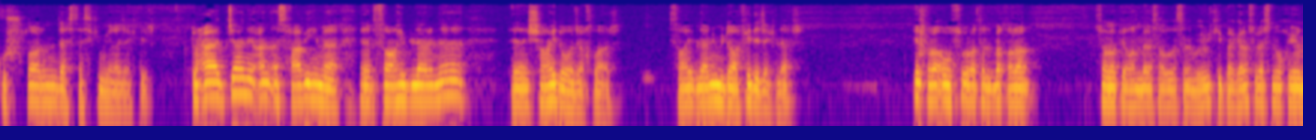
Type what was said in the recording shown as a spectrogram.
quşların dəstəsi kimi gələcəkdir. Tuhaccani an ashabihimə yəni sahiblərinə e, şahid olacaqlar. Sahiblərini müdafiə edəcəklər. İqra'u suratul Bəqara Sonra Peyğəmbər sallallahu əleyhi və səlləm buyurur ki, Bəqərə surəsini oxuyun.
